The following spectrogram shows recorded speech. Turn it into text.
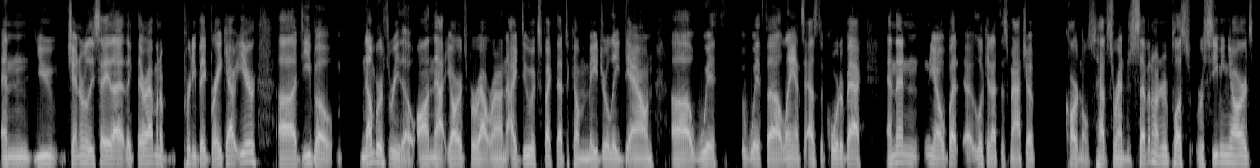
and you generally say that like they're having a pretty big breakout year. Uh, Deebo, number three though on that yards per route run. I do expect that to come majorly down uh, with with uh, Lance as the quarterback. And then, you know, but uh, looking at this matchup, Cardinals have surrendered 700 plus receiving yards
